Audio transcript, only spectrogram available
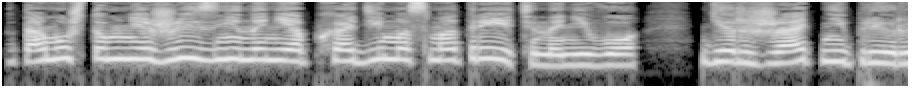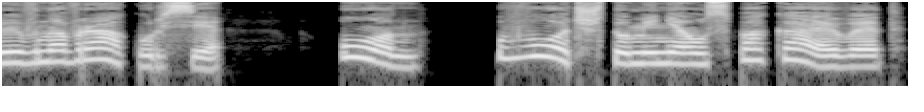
потому что мне жизненно необходимо смотреть на него, держать непрерывно в ракурсе. Он, вот что меня успокаивает,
